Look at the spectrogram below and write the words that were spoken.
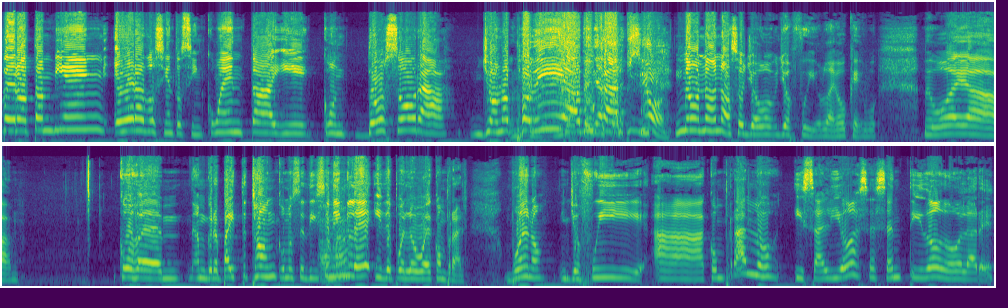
pero también era 250 y con dos horas yo no podía no tenías buscar. opción. No, no, no. So yo, yo fui, like, ok, me voy a coger, I'm gonna bite the tongue, como se dice en Ajá. inglés, y después lo voy a comprar. Bueno, yo fui a comprarlo y salió a 62 dólares.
